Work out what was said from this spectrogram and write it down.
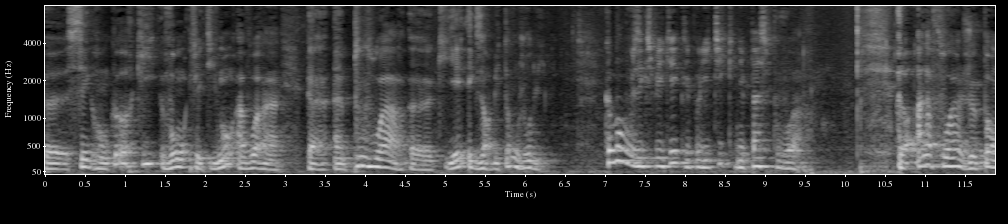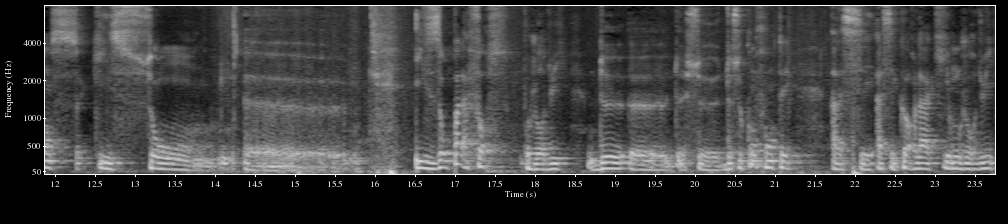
euh, ces grands corps qui vont effectivement avoir un, un, pouvoir euh, qui est exorbitant aujourd'hui. Comment vous expliquez que les politiques n'aient pas ce pouvoir? Alors, à la fois, je pense qu'ils sont. Euh, ils n'ont pas la force aujourd'hui de, euh, de, se, de se confronter à ces, à ces corps-là qui ont aujourd'hui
